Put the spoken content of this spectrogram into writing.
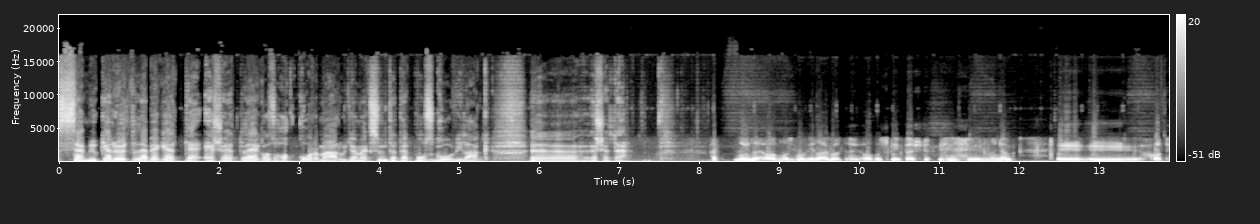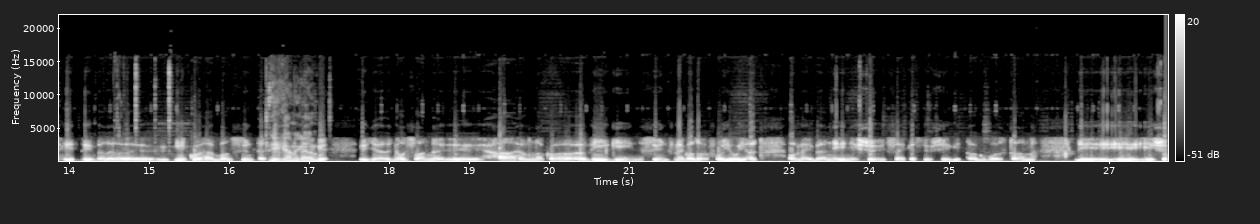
Szemük előtt lebegette esetleg az akkor már ugye megszüntetett mozgóvilág esete? Hát nézze, a mozgóvilágot ahhoz képest, mondjam, 6-7 évvel korábban szüntették igen, meg. Igen. Ugye 83-nak a végén szűnt meg az a folyóirat, amelyben én is szerkesztőségi tag voltam, és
